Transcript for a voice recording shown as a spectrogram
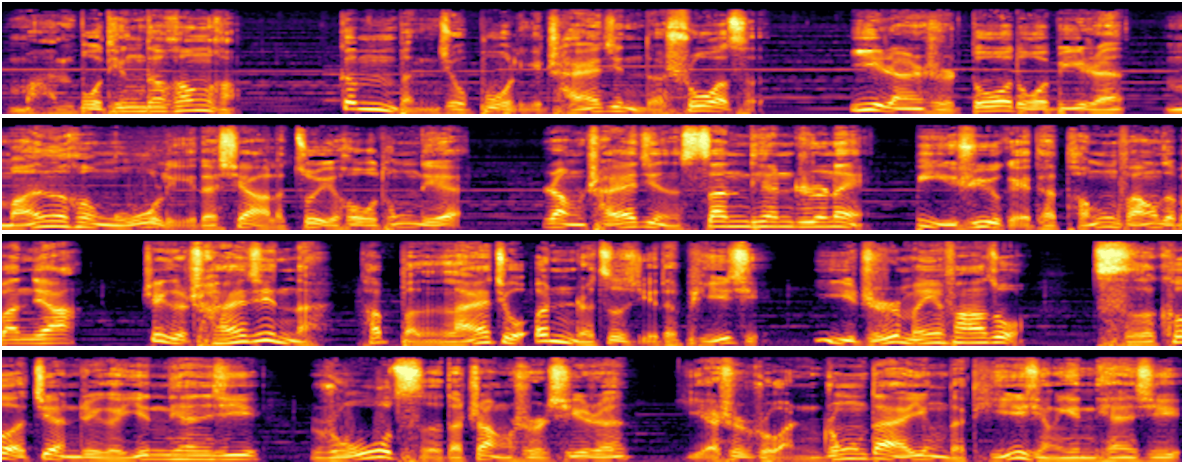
满不听他哼哼，根本就不理柴进的说辞。依然是咄咄逼人、蛮横无理的下了最后通牒，让柴进三天之内必须给他腾房子搬家。这个柴进呢，他本来就摁着自己的脾气，一直没发作。此刻见这个殷天锡如此的仗势欺人，也是软中带硬的提醒殷天锡：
